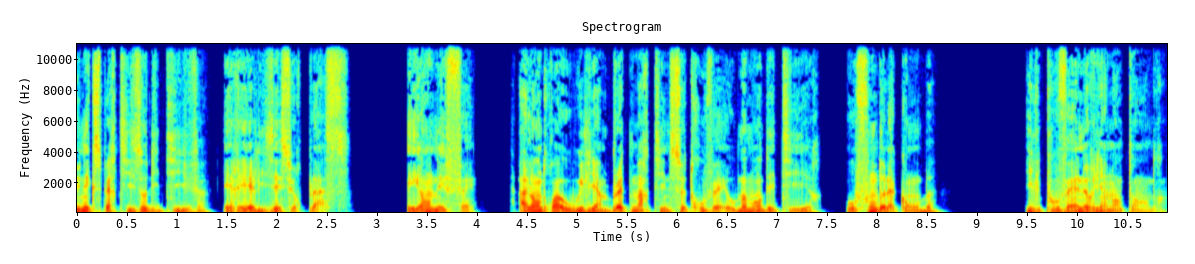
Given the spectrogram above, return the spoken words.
Une expertise auditive est réalisée sur place. Et en effet, à l'endroit où William Brett Martin se trouvait au moment des tirs, au fond de la combe, il pouvait ne rien entendre.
